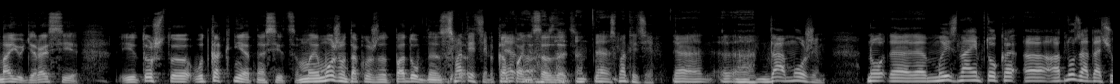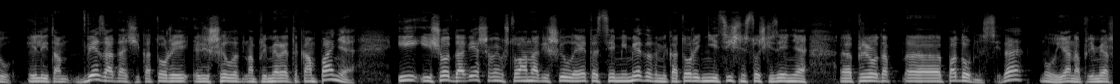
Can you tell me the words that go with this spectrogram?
на юге России. И то, что вот как к ней относиться? Мы можем такой же подобную смотрите, компанию создать? Смотрите, да, можем. Но мы знаем только одну задачу или там две задачи, которые решила, например, эта компания, и еще довешиваем, что она решила это теми методами, которые неэтичны с точки зрения э, природоподобности. Да? Ну, я, например,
